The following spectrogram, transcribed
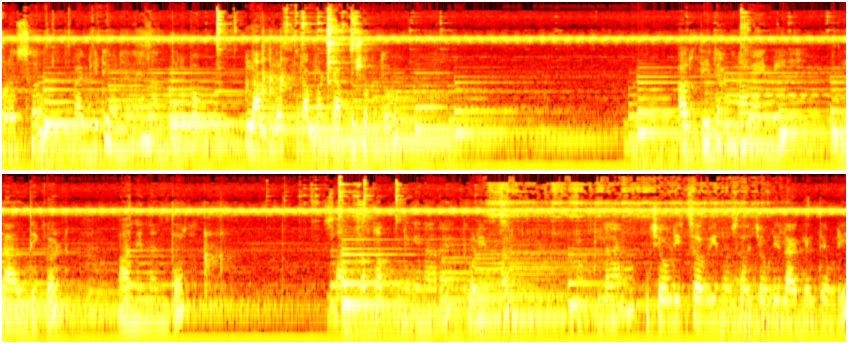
थोडंसं बाकी ठेवणार आहे. नंतर बघ. लागलं तर आपण टाकू शकतो. अर्धी टाकणार आहे मी लाल तिखट. आणि नंतर साखर टाकून घेणार आहे थोडीफार. आपल्याला जेवढी चवीनुसार जेवढी लागेल तेवढी.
